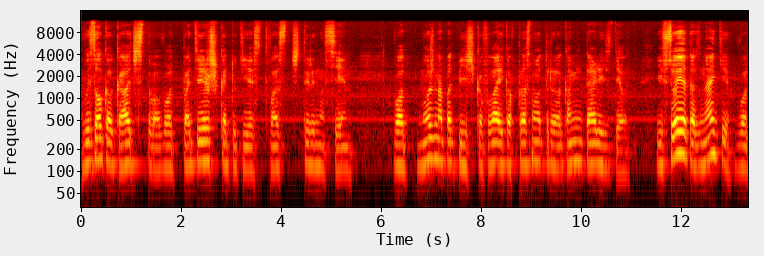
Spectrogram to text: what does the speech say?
высокое качество, вот поддержка тут есть 24 на 7. Вот, можно подписчиков, лайков, просмотра, комментарий сделать. И все это, знаете, вот,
